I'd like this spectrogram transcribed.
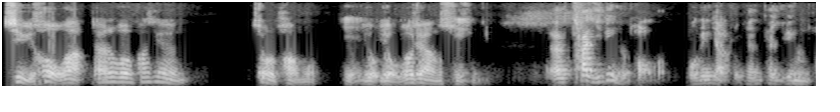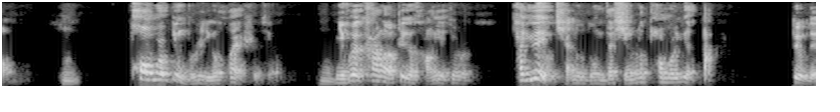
寄予厚望，但是会发现就是泡沫，有有有过这样的事情，呃，它一定是泡沫。我跟你讲，首先它一定是泡沫。嗯，泡沫并不是一个坏事情。嗯你会看到这个行业就是它越有前途的东西，它形成的泡沫越大，对不对？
